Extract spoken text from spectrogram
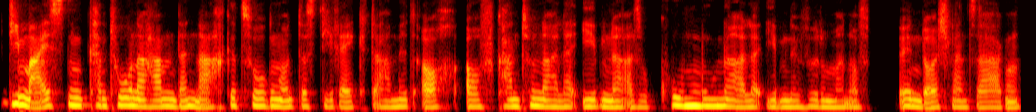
Die meisten Kantone haben dann nachgezogen und das direkt damit auch auf kantonaler Ebene, also kommunaler Ebene würde man auf, in Deutschland sagen,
